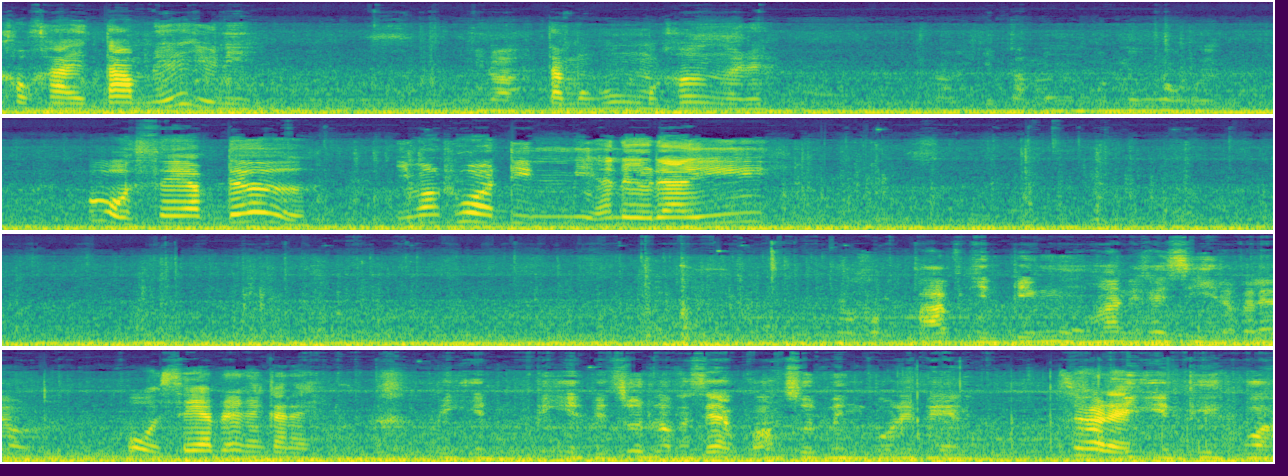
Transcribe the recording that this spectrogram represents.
เขาขายตำเลยอยู่นี่คิดว่าตำมังหุ่งมังเฮิงเลยกินตำมงบุญมึงลงเลยโอ้แซบเด้อยี่มักทั่วดินมีอันเดอร์ใดพาไปกินปิ้งหมูห้าในไทยสี่แล้วก็แล้ว โอ้แซบได้นั่นกันเลยปิ้งเอ็นปิ้งเอ็นเป็นสูตรเราก็แซ่บกว่าสูตรหนึ่งโบได้แพง ซื้ออะไรปิ้งเอ็นถือกว่า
